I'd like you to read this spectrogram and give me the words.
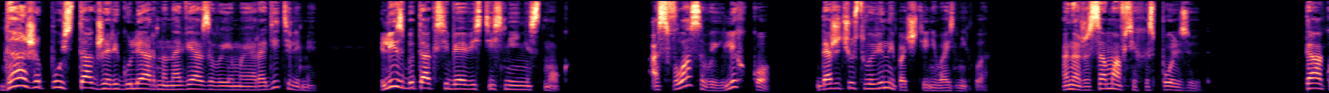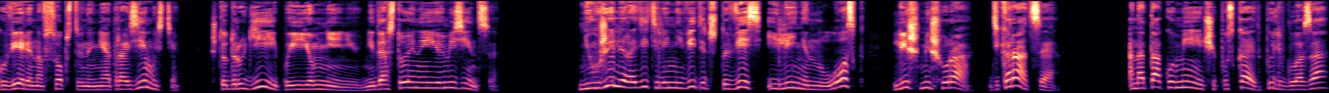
даже пусть так же регулярно навязываемая родителями, Лис бы так себя вести с ней не смог. А с Власовой легко. Даже чувство вины почти не возникло. Она же сама всех использует. Так уверена в собственной неотразимости, что другие, по ее мнению, недостойны ее мизинца. Неужели родители не видят, что весь Илинин лоск — лишь мишура, декорация? Она так умеючи пускает пыль в глаза.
